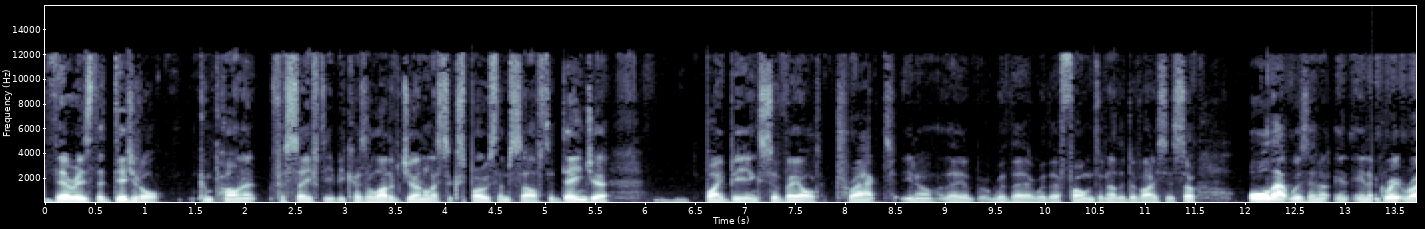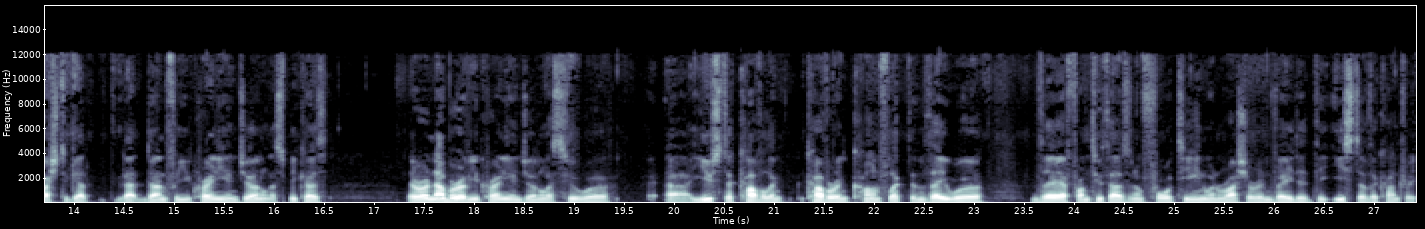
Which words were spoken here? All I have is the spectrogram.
there is the digital component for safety because a lot of journalists expose themselves to danger by being surveilled, tracked, you know, they, with their with their phones and other devices. So all that was in a, in, in, a great rush to get that done for Ukrainian journalists because there are a number of Ukrainian journalists who were uh, used to covering covering conflict, and they were there from 2014 when Russia invaded the east of the country.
